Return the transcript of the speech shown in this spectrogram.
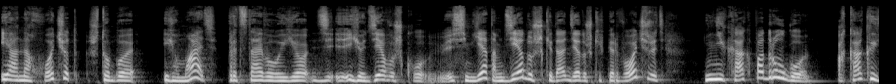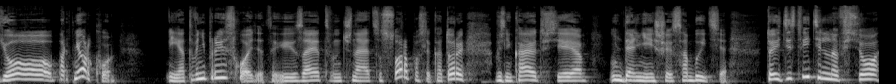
И она хочет, чтобы ее мать представила ее, ее девушку семье, там, дедушки, да, дедушки в первую очередь, не как подругу, а как ее партнерку. И этого не происходит. И из-за этого начинается ссора, после которой возникают все дальнейшие события. То есть действительно все,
